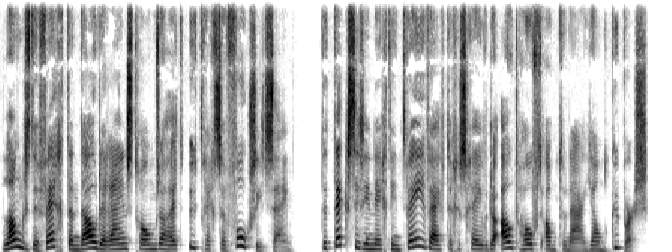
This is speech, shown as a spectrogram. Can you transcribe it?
Langs de Vecht en Doude Rijnstroom zou het Utrechtse volkslied zijn. De tekst is in 1952 geschreven door oud-hoofdambtenaar Jan Kupers.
